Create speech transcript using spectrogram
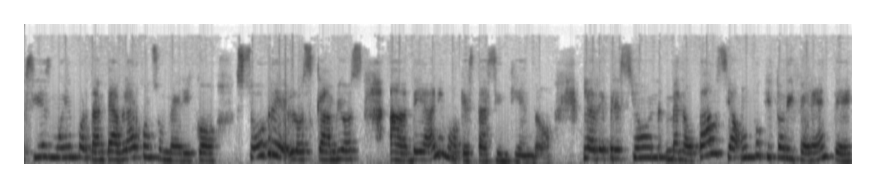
sí es muy importante hablar con su médico sobre los cambios ah, de ánimo que está sintiendo. La depresión menopausia un poquito diferente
